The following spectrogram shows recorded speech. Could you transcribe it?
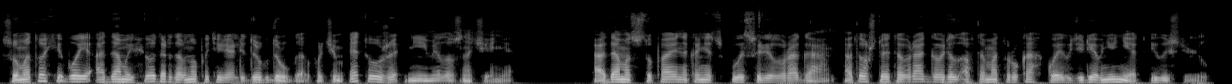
В суматохе боя Адам и Федор давно потеряли друг друга, впрочем, это уже не имело значения. Адам, отступая, наконец выцелил врага, а то, что это враг, говорил автомат в руках, коих в деревне нет, и выстрелил.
